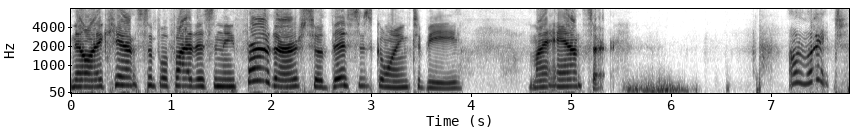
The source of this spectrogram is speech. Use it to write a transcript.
Now I can't simplify this any further, so this is going to be my answer. All right,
